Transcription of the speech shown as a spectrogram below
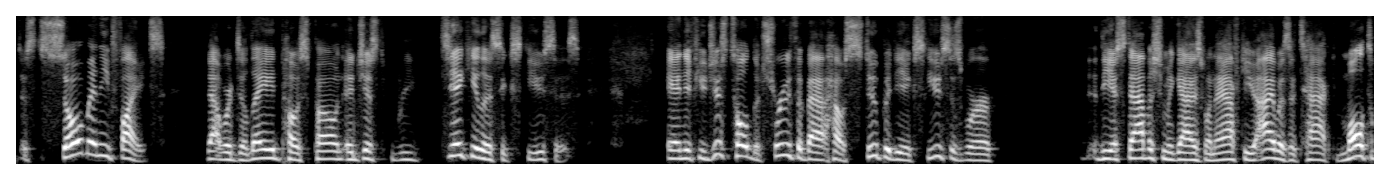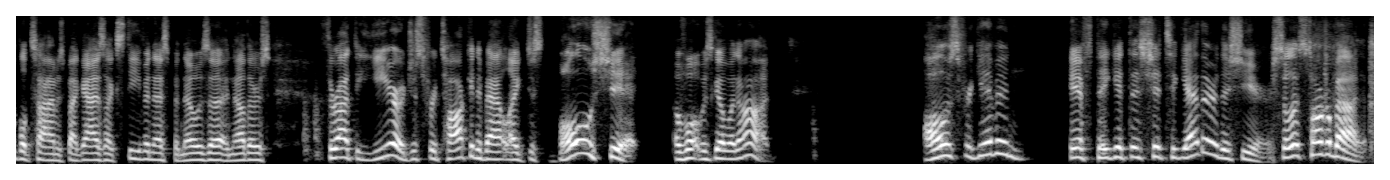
just so many fights that were delayed, postponed, and just ridiculous excuses. And if you just told the truth about how stupid the excuses were, the establishment guys went after you. I was attacked multiple times by guys like Stephen Espinoza and others throughout the year just for talking about like just bullshit of what was going on. All is forgiven if they get this shit together this year. So let's talk about it.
